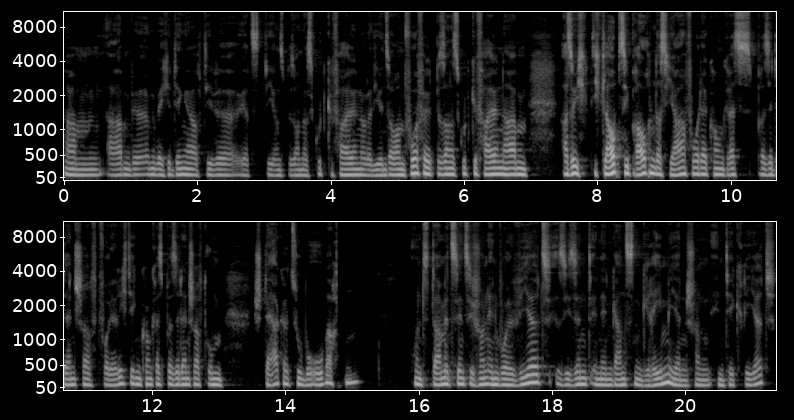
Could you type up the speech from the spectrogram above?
Ähm, haben wir irgendwelche Dinge, auf die wir jetzt, die uns besonders gut gefallen oder die uns auch im Vorfeld besonders gut gefallen haben. Also ich, ich glaube, Sie brauchen das Jahr vor der Kongresspräsidentschaft, vor der richtigen Kongresspräsidentschaft, um stärker zu beobachten. Und damit sind sie schon involviert. Sie sind in den ganzen Gremien schon integriert,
